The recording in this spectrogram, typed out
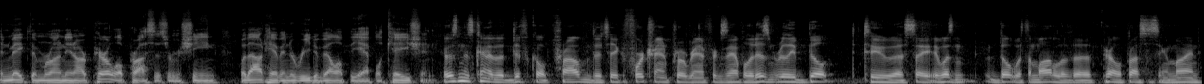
and make them run in our parallel processor machine without having to redevelop the application. Isn't this kind of a difficult problem to take a Fortran program, for example, that isn't really built to uh, say it wasn't built with the model of uh, parallel processing in mind.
